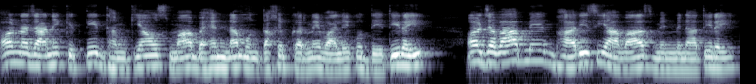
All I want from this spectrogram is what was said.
اور نہ جانے کتنی دھمکیاں اس ماں بہن نہ منتخب کرنے والے کو دیتی رہی اور جواب میں ایک بھاری سی آواز منمناتی رہی۔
